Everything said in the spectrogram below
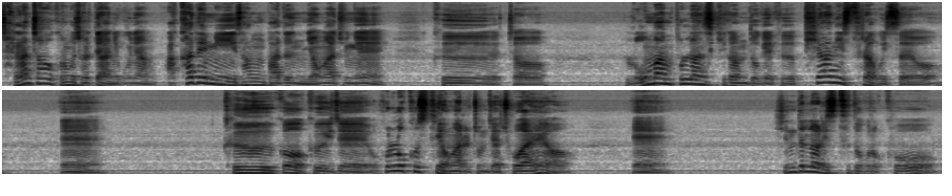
잘난 척하고 그런 거 절대 아니고 그냥 아카데미 상 받은 영화 중에 그 저 로만 폴란스키 감독의 그 피아니스트라고 있어요. 예. 그거 그 이제 홀로코스트 영화를 좀 제가 좋아해요. 예. 신들러 리스트도 그렇고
